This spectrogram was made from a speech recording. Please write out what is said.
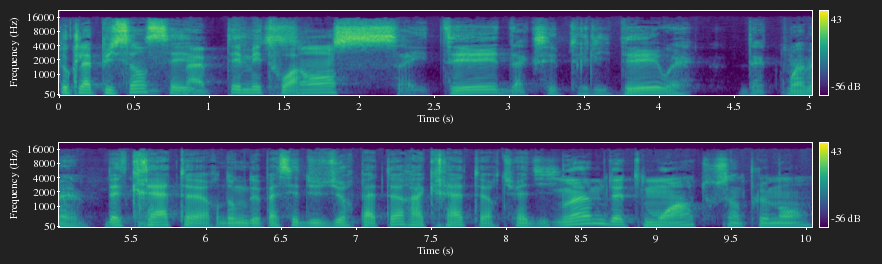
Donc la puissance, c'est t'aimer toi, puissance, ça a été d'accepter l'idée, ouais, d'être moi-même. d'être créateur, donc de passer d'usurpateur à créateur, tu as dit. Moi-même d'être moi, tout simplement.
